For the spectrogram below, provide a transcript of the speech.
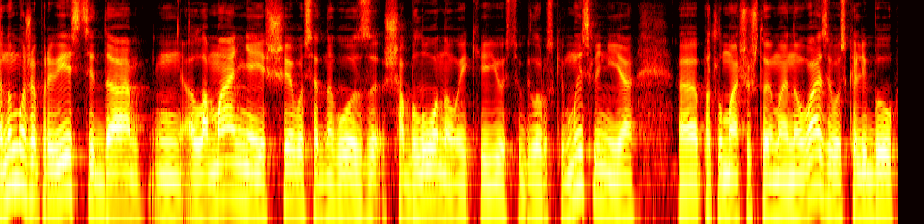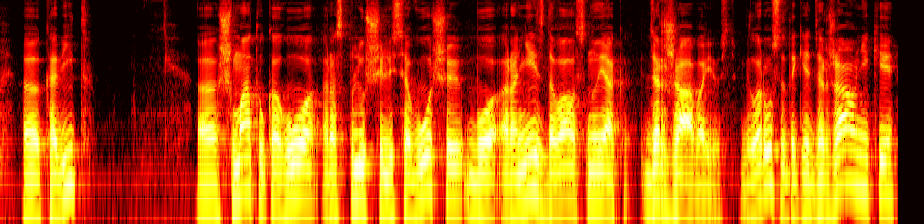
яно можа прывесці да ламання яшчэ вось аднаго з шаблонаў якія ёсць у беларускім мысленні. Я патлумачу што я маю на ўвазе. Вось калі быў кавід шмат у каго расплюшчыліся вочы бо раней здавалось ну як дзяржава ёсць. Беларусы такія дзяржаўнікі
